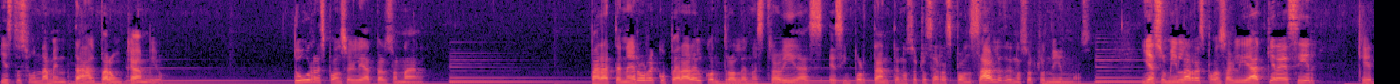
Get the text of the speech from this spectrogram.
Y esto es fundamental para un cambio. Tu responsabilidad personal para tener o recuperar el control de nuestra vida es, importante nosotros ser responsables de nosotros mismos. Y asumir la responsabilidad quiere decir que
